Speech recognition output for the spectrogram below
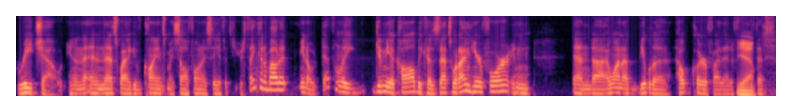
reach out. And, and that's why i give clients my cell phone. I say if it's you're thinking about it you know definitely give me a call because that's what i'm here for. And and uh, I want to be able to help clarify that. If, yeah, if that's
